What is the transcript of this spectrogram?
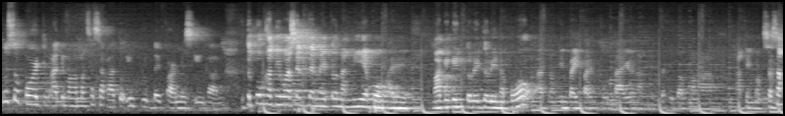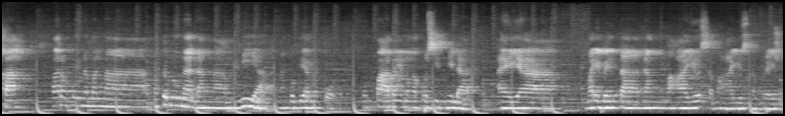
to support yung ating mga magsasaka to improve their farmers' income. Ito pong Kadiwa Center na ito ng NIA po ay magiging tuloy-tuloy na po at mag-invite pa rin po tayo ng ibang mga ating magsasaka para po naman na matulungan ng um, NIA ng gobyerno po kung paano yung mga proceed nila ay ah, maibenta ng maayos sa maayos na presyo.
